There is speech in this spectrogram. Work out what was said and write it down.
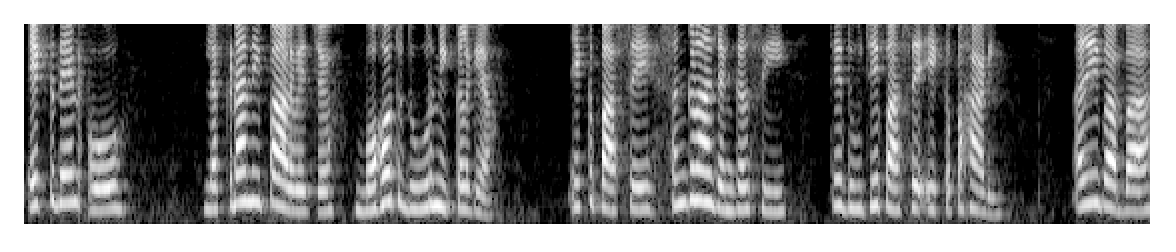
ਇੱਕ ਦਿਨ ਉਹ ਲੱਕੜਾਂ ਦੀ ਭਾਲ ਵਿੱਚ ਬਹੁਤ ਦੂਰ ਨਿਕਲ ਗਿਆ। ਇੱਕ ਪਾਸੇ ਸੰਘਣਾ ਜੰਗਲ ਸੀ ਤੇ ਦੂਜੇ ਪਾਸੇ ਇੱਕ ਪਹਾੜੀ। ਅਲੀ ਬਾਬਾ,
